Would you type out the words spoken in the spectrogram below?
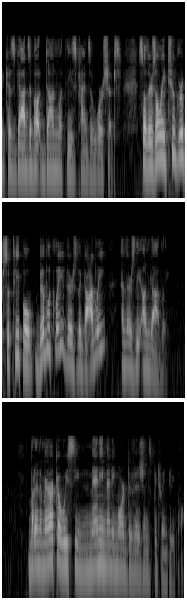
because God's about done with these kinds of worships. So there's only two groups of people biblically. There's the godly and there's the ungodly. But in America, we see many, many more divisions between people.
